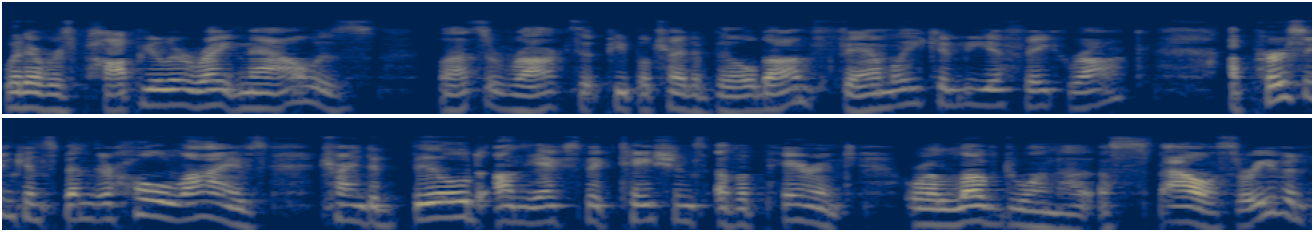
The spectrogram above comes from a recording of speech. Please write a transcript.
Whatever's popular right now is well, that's a rock that people try to build on. Family can be a fake rock. A person can spend their whole lives trying to build on the expectations of a parent or a loved one, a, spouse, or even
